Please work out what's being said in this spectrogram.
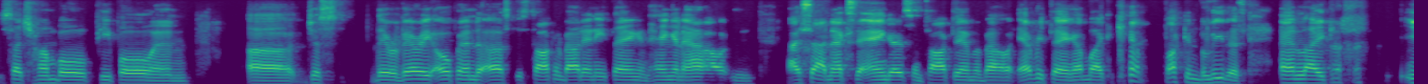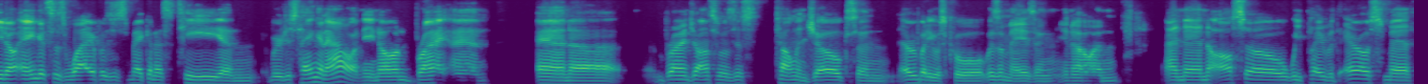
such humble people, and uh, just they were very open to us just talking about anything and hanging out. And I sat next to Angus and talked to him about everything. I'm like, I can't fucking believe this, and like. you know, Angus's wife was just making us tea and we were just hanging out, you know, and Brian and and uh, Brian Johnson was just telling jokes, and everybody was cool. It was amazing, you know. And and then also we played with Aerosmith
